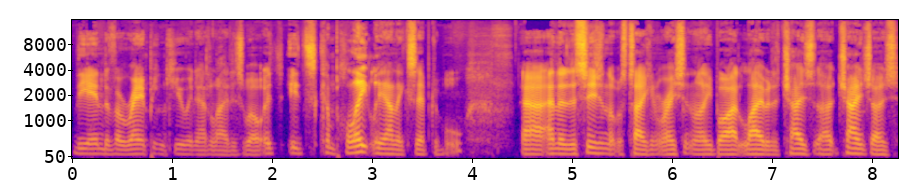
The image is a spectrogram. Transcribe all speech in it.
the end of a ramping queue in Adelaide as well. It's it's completely unacceptable. Uh, and the decision that was taken recently by Labor to change, uh, change those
